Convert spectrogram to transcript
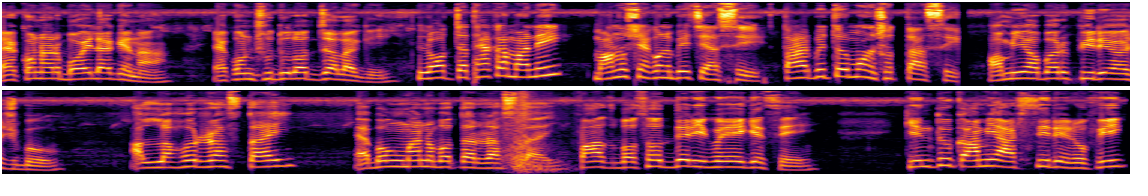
এখন আর ভয় লাগে না। এখন শুধু লজ্জা লাগে। লজ্জা থাকা মানেই মানুষ এখন বেঁচে আছে। তার ভিতর মনুষ্যত্ব আছে। আমি আবার ফিরে আসব। আল্লাহর রাস্তায় এবং মানবতার রাস্তায়। পাঁচ বছর দেরি হয়ে গেছে। কিন্তু আমি আসছি রে রফিক।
